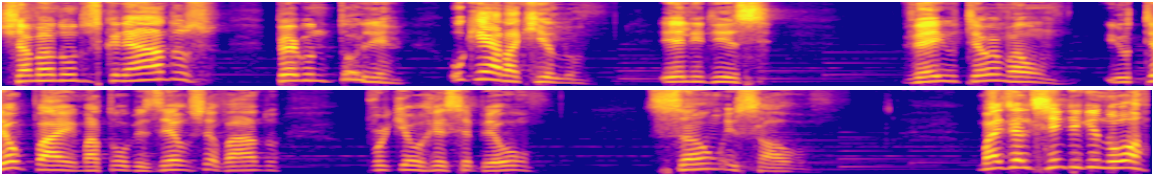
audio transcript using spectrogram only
Chamando um dos criados, perguntou-lhe: O que era aquilo? Ele disse: Veio o teu irmão e o teu pai matou o bezerro cevado, porque o recebeu são e salvo. Mas ele se indignou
